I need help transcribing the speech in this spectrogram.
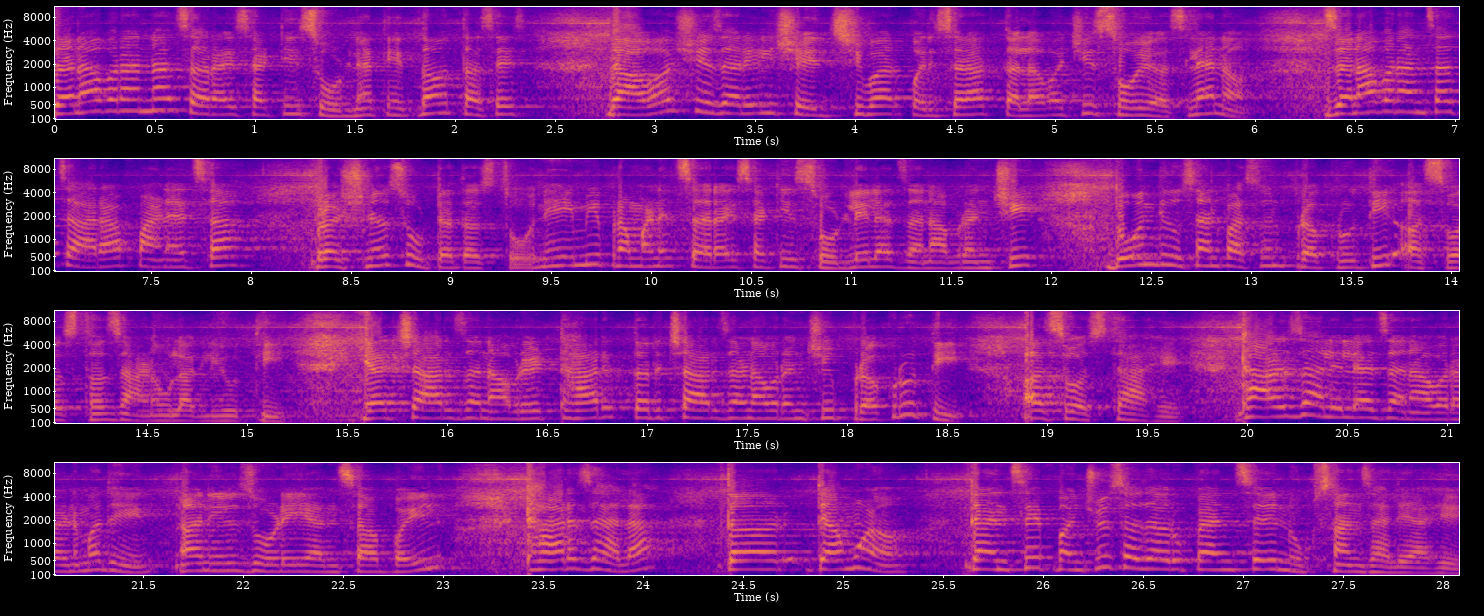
जनावरांना चराईसाठी सोडण्यात येतं तसेच गावाशेजारील शेतशिवार परिसरात तलावाची सोय असल्यानं जनावरांचा चारा पाण्याचा प्रश्न सुटत असतो. नेहमीप्रमाणे चराईसाठी सोडलेल्या जनावरांची दोन दिवसांपासून प्रकृती अस्वस्थ जाणवू लागली होती. या चार जनावरे ठार तर चार जनावरांची प्रकृती अस्वस्थ आहे. ठार झालेल्या जनावरांमध्ये अनिल जोडे यांचा बैल ठार झाला तर त्यामुळं त्यांचे पंचवीस हजार रुपयांचे नुकसान झाले आहे.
